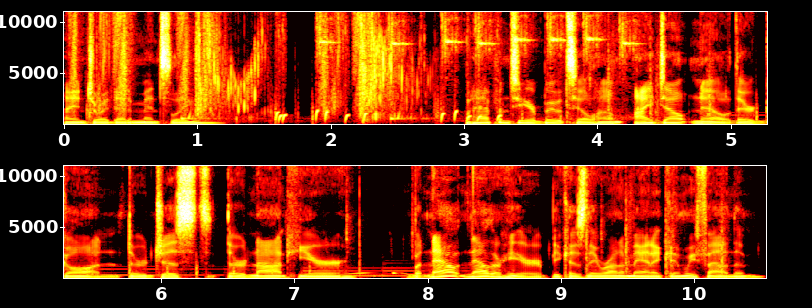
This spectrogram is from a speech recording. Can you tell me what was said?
I enjoyed that immensely. What happened to your boots, Hillhome? I don't know. They're gone. They're just they're not here. But now now they're here because they were on a mannequin. We found them.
